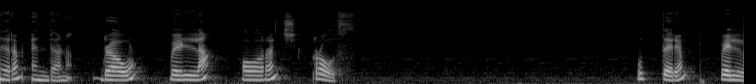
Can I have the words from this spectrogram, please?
നിറം എന്താണ്? ബ്രൗൺ വെള്ള ഓറഞ്ച് റോസ്. ഉത്തരം വെള്ള.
